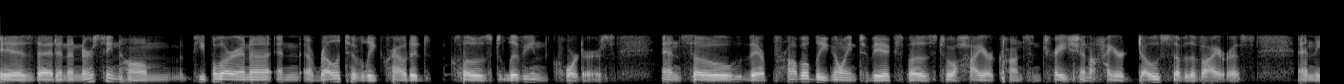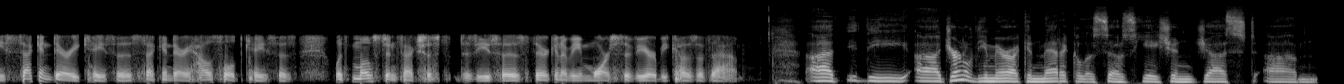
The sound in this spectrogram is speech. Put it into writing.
is that in a nursing home, people are in a, in a relatively crowded, closed living quarters. And so they're probably going to be exposed to a higher concentration, a higher dose of the virus. And these secondary cases, secondary household cases, with most infectious diseases, they're going to be more severe because of that. Uh, the uh, Journal of the American Medical Association just um,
